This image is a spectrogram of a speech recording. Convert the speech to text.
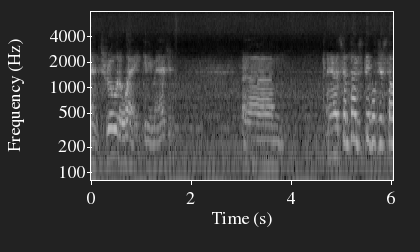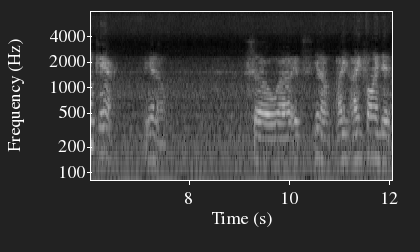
and threw it away. Can you imagine? Um, you know, sometimes people just don't care. You know. So uh, it's you know I I find it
